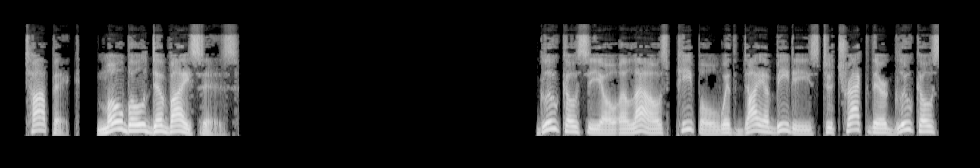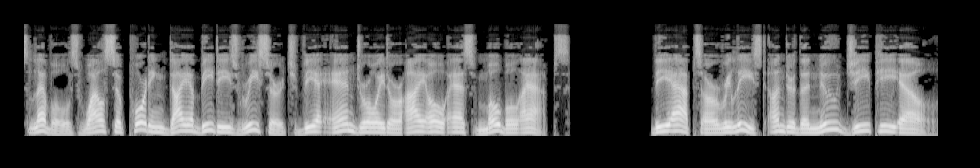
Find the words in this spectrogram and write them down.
Topic: Mobile devices. Glucosio allows people with diabetes to track their glucose levels while supporting diabetes research via Android or iOS mobile apps. The apps are released under the GNU GPL.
